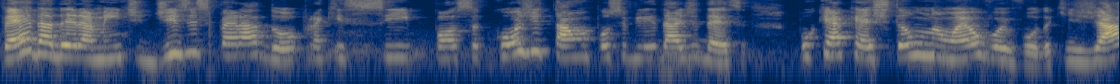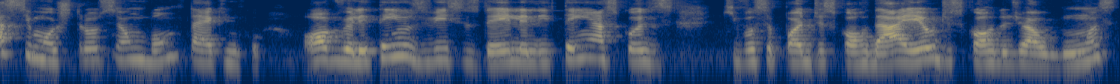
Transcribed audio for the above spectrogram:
verdadeiramente desesperador para que se possa cogitar uma possibilidade dessa. Porque a questão não é o Voivoda, que já se mostrou ser um bom técnico. Óbvio, ele tem os vícios dele, ele tem as coisas que você pode discordar, eu discordo de algumas,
